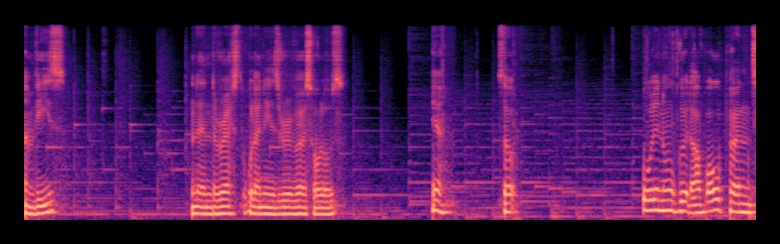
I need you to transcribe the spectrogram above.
and these and then the rest all I need is reverse holos. Yeah. So all in all good. I've opened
